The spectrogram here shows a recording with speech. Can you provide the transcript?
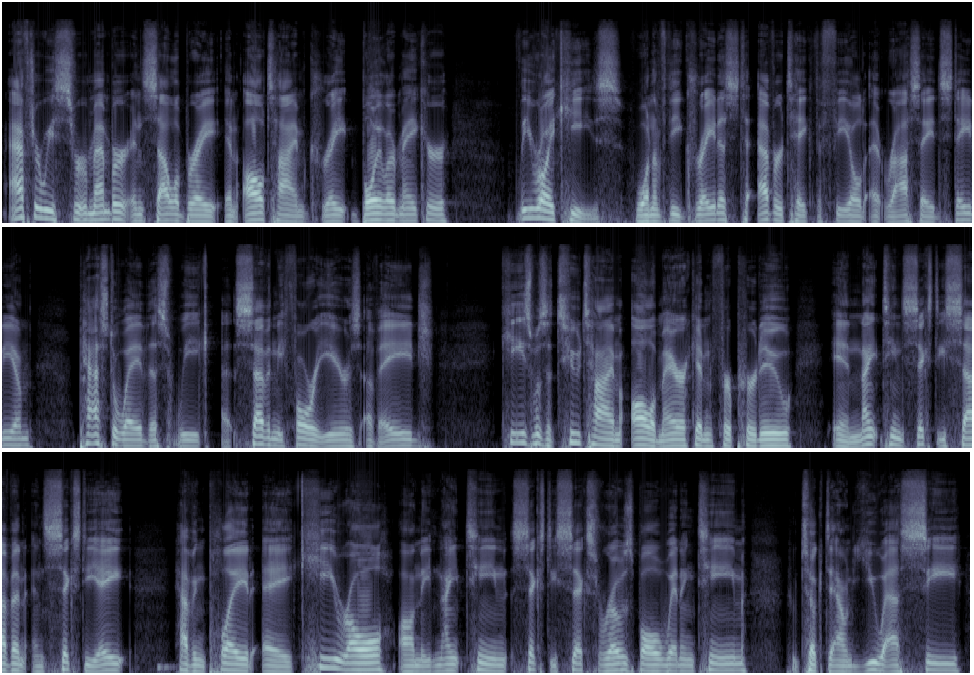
After we remember and celebrate an all time great Boilermaker, Leroy Keyes, one of the greatest to ever take the field at Ross-Ade Stadium, passed away this week at 74 years of age. Keyes was a two time All American for Purdue in 1967 and 68, having played a key role on the 1966 Rose Bowl winning team who took down USC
